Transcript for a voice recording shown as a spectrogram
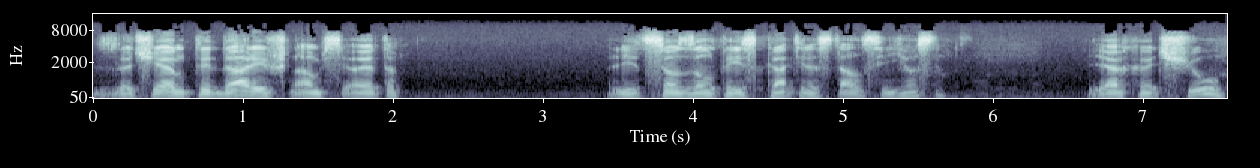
Зачем ты даришь нам все это? Лицо золотоискателя стало серьезным. Я хочу,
